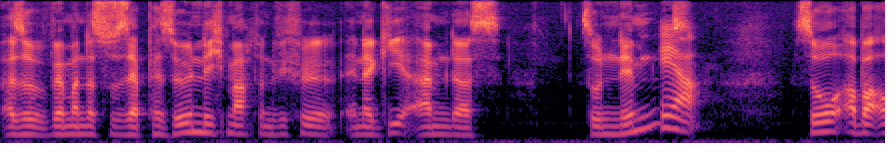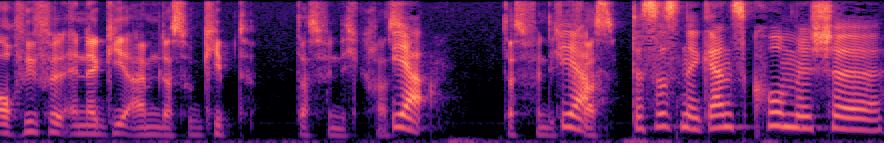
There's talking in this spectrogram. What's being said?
also wenn man das so sehr persönlich macht und wie viel Energie einem das so nimmt. Ja. So, aber auch wie viel Energie einem das so gibt. Das finde ich krass. Ja. Das finde ich ja, krass. Das ist eine ganz komische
